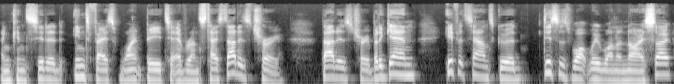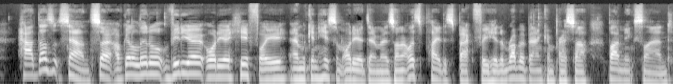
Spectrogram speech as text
and considered interface won't be to everyone's taste. That is true. That is true. But again, if it sounds good, this is what we want to know. So, how does it sound? So, I've got a little video audio here for you, and we can hear some audio demos on it. Let's play this back for you here the Rubber Band Compressor by Mixland.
